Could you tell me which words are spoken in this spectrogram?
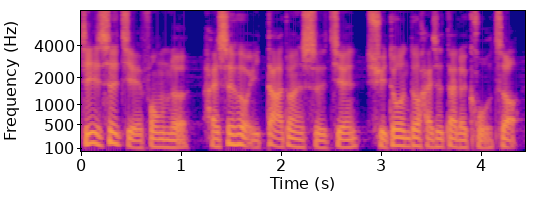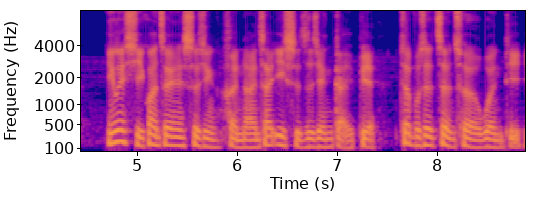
即使是解封了，还是会有一大段时间，许多人都还是戴着口罩。因为习惯这件事情很难在一时之间改变，这不是政策的问题，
